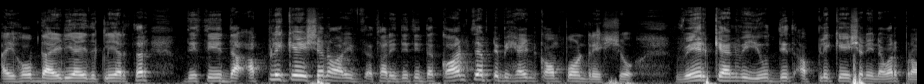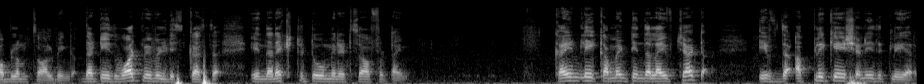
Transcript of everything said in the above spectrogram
I hope the idea is clear, sir. This is the application or if, sorry, this is the concept behind compound ratio. Where can we use this application in our problem solving? That is what we will discuss in the next two minutes of time. Kindly comment in the live chat if the application is clear.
